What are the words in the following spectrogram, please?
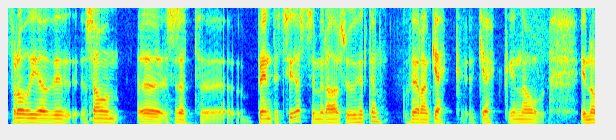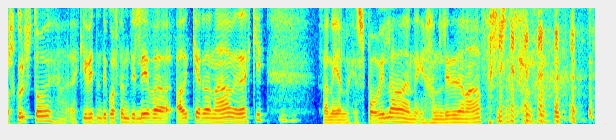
frá því að við sáum uh, sem sagt uh, Bendit síðast sem er aðalsögu hetjan þegar hann gekk, gekk inn á, á skurstofu, ekki vitandi hvort hann myndi lifa aðgerðana af eða ekki þannig ég er ekki að spóila það en hann lifið hann af sem sagt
